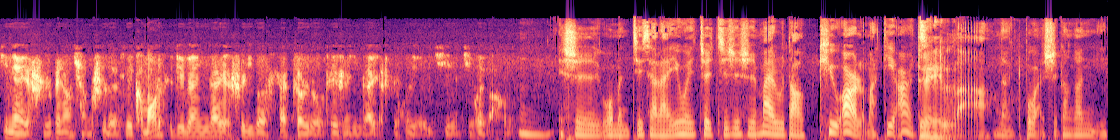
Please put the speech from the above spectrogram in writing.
今年也是非常强势的，所以 commodity 这边应该也是一个 sector rotation，应该也是会有一些机会吧。嗯，也是我们接下来，因为这其实是迈入到 Q 二了嘛，第二季度了啊。那不管是刚刚你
